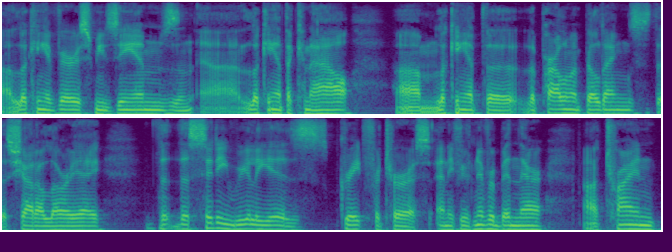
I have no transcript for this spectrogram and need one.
uh, looking at various museums and uh, looking at the canal, um, looking at the, the Parliament buildings, the Chateau Laurier. The, the city really is great for tourists. And if you've never been there, uh, try and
